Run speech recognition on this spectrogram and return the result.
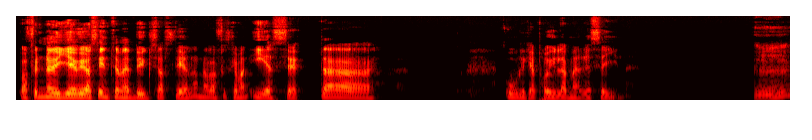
Varför nöjer vi oss inte med byggsatsdelarna? Varför ska man ersätta olika prylar med resin? Mm.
